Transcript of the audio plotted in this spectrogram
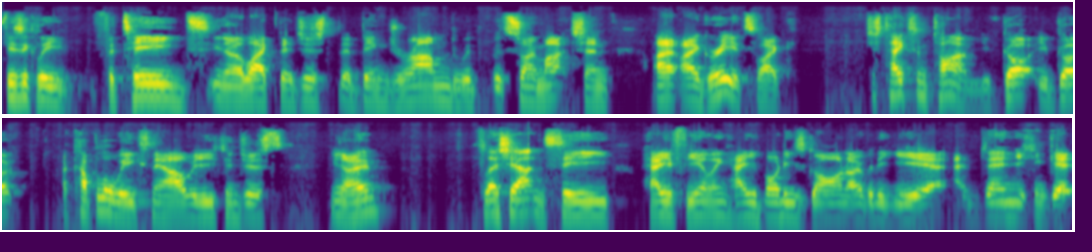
physically fatigued. You know, like they're just they're being drummed with with so much. And I, I agree. It's like just take some time. You've got you've got a couple of weeks now where you can just, you know, flesh out and see how you're feeling, how your body's gone over the year, and then you can get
